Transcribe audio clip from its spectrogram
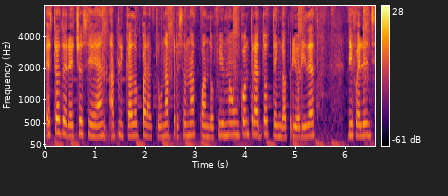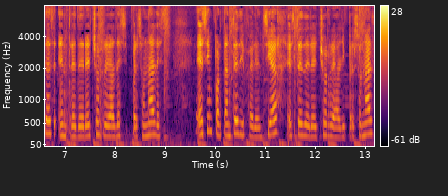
Estos derechos se han aplicado para que una persona cuando firma un contrato tenga prioridad. Diferencias entre derechos reales y personales. Es importante diferenciar este derecho real y personal.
